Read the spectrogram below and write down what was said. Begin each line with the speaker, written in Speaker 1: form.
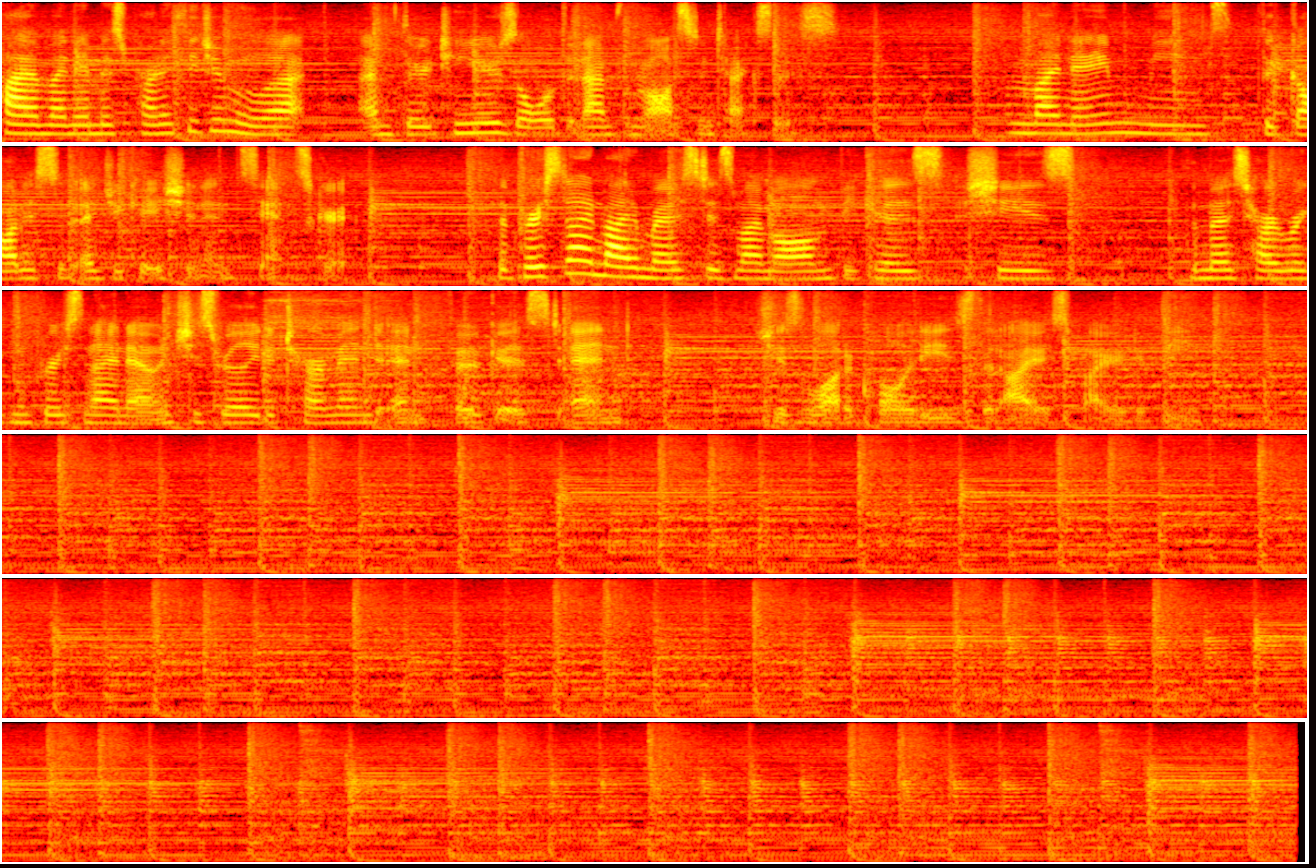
Speaker 1: Hi, my name is Pranathi Jammula. I'm 13 years old and I'm from Austin, Texas. My name means the goddess of education in Sanskrit. The person I admire most is my mom because she's the most hardworking person I know and she's really determined and focused and she has a lot of qualities that I aspire to be.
